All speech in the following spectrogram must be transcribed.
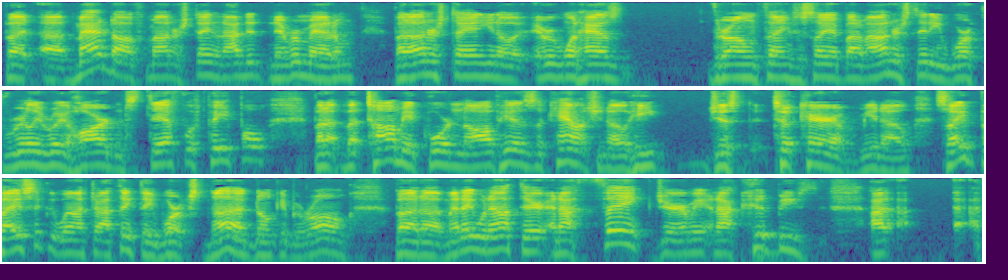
But uh, Mad Dog, from my understanding, I did never met him, but I understand you know everyone has their own things to say about him. I understood he worked really, really hard and stiff with people, but but Tommy, according to all of his accounts, you know, he just took care of them, you know. So they basically went out there. I think they worked snug. Don't get me wrong, but uh, man, they went out there, and I think Jeremy, and I could be, I, I,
